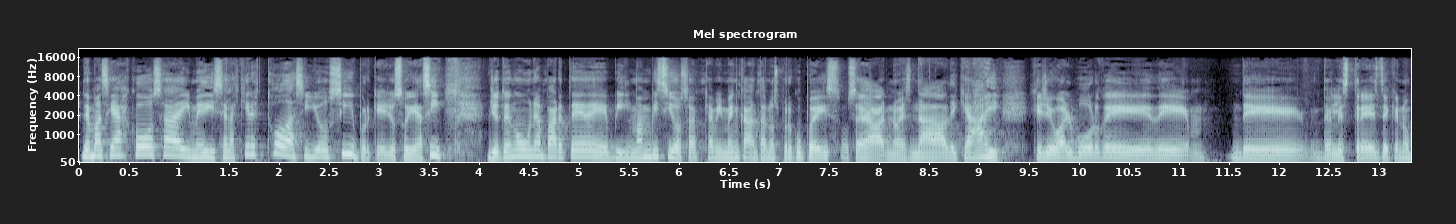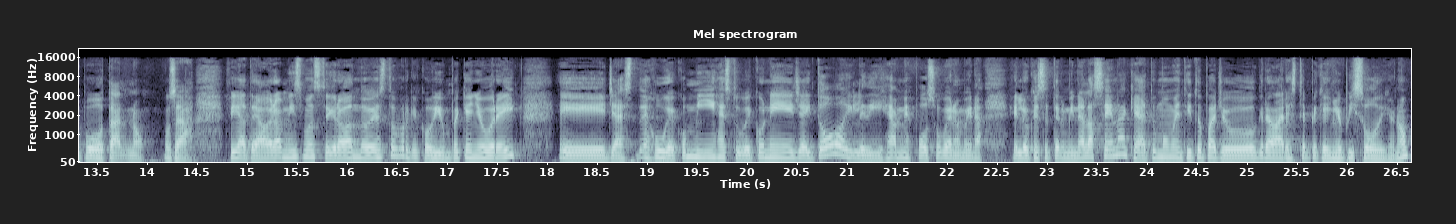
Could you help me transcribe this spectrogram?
demasiadas cosas y me dice las quieres todas y yo sí porque yo soy así yo tengo una parte de Vilma ambiciosa que a mí me encanta no os preocupéis o sea no es nada de que ay que llevo al borde de de, del estrés de que no puedo tal, no. O sea, fíjate, ahora mismo estoy grabando esto porque cogí un pequeño break, eh, ya jugué con mi hija, estuve con ella y todo, y le dije a mi esposo, bueno, mira, en lo que se termina la cena, quédate un momentito para yo grabar este pequeño episodio, ¿no?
